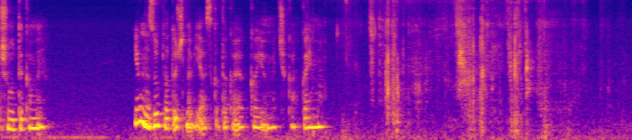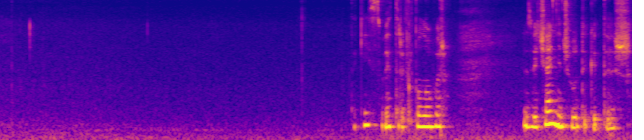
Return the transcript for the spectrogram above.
жгутиками. І внизу платочна в'язка, така як кайомочка, кайма. Такий свитрик половер. Звичайні джгутики теж.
